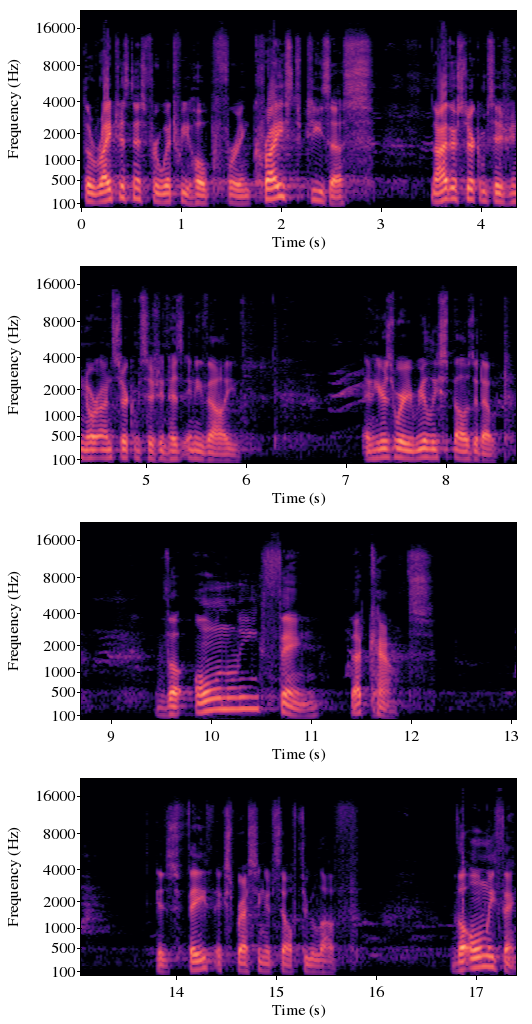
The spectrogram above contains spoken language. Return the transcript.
the righteousness for which we hope, for in Christ Jesus, neither circumcision nor uncircumcision has any value. And here's where he really spells it out the only thing that counts is faith expressing itself through love. The only thing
